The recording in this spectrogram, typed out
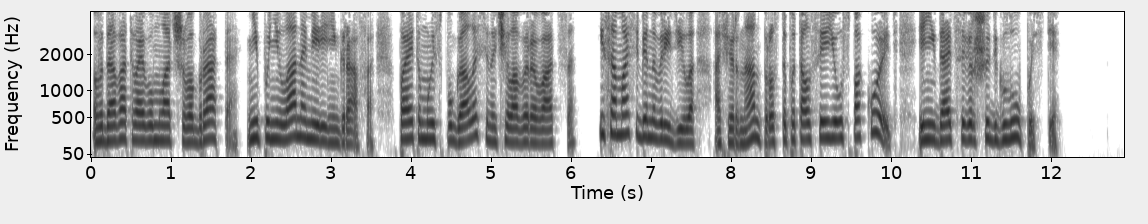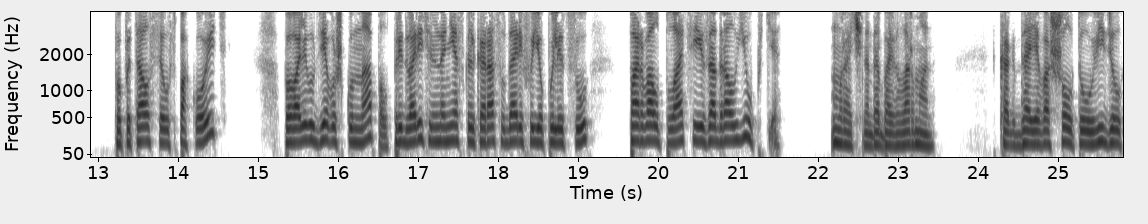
Вдова твоего младшего брата не поняла намерений графа, поэтому испугалась и начала вырываться. И сама себе навредила, а Фернан просто пытался ее успокоить и не дать совершить глупости. Попытался успокоить? Повалил девушку на пол, предварительно несколько раз ударив ее по лицу, порвал платье и задрал юбки. Мрачно добавил Арман. Когда я вошел, то увидел...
